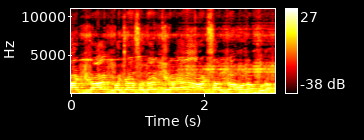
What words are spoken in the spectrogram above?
आठ लाख पचास हज़ार किराया आठ साल का होना पूरा।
